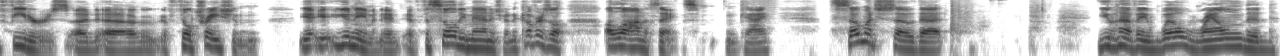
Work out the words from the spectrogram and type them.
feeders, uh, uh, filtration, you, you, name it, facility management. It covers a, a lot of things. Okay. So much so that you have a well rounded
